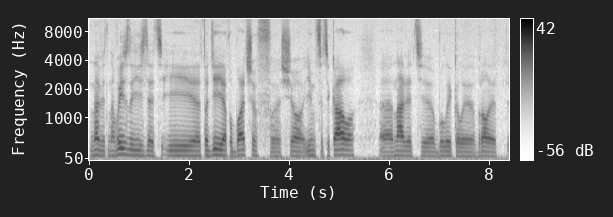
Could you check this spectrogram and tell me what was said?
навіть на виїзди їздять. І тоді я побачив, що їм це цікаво. Е, Навіть були, коли брали е,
